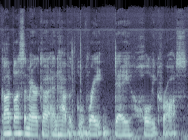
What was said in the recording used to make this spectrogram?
God bless America and have a great day, Holy Cross.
